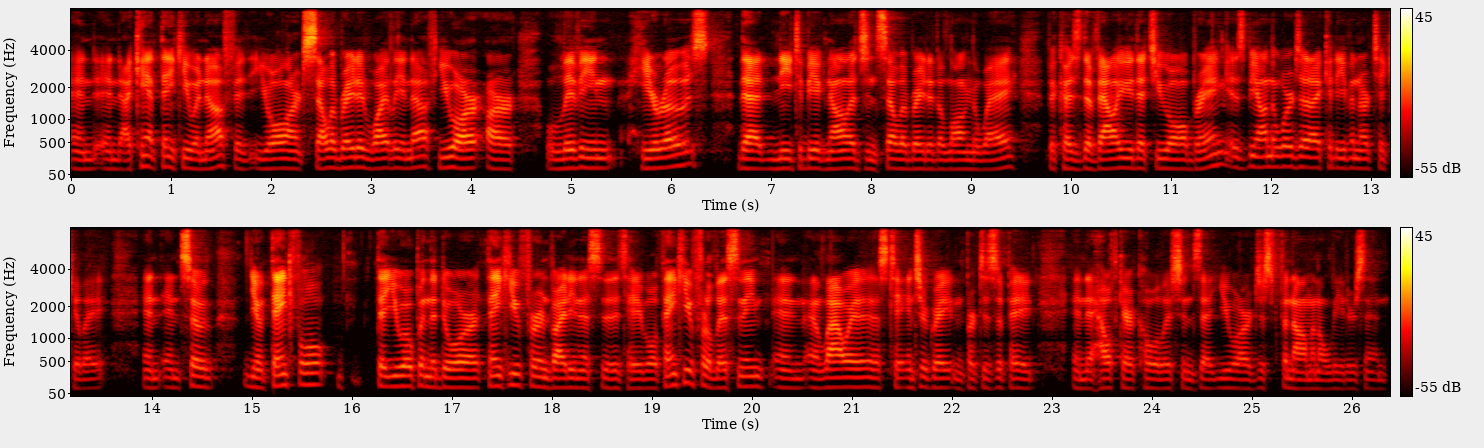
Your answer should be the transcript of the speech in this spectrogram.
And, and I can't thank you enough. You all aren't celebrated widely enough. You are our living heroes that need to be acknowledged and celebrated along the way because the value that you all bring is beyond the words that I could even articulate. And, and so, you know, thankful that you opened the door. Thank you for inviting us to the table. Thank you for listening and allowing us to integrate and participate in the healthcare coalitions that you are just phenomenal leaders in.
